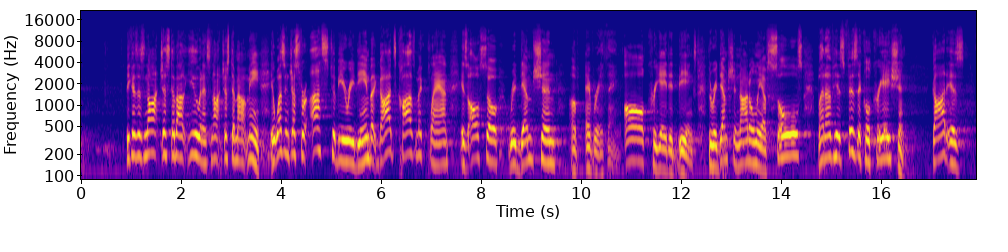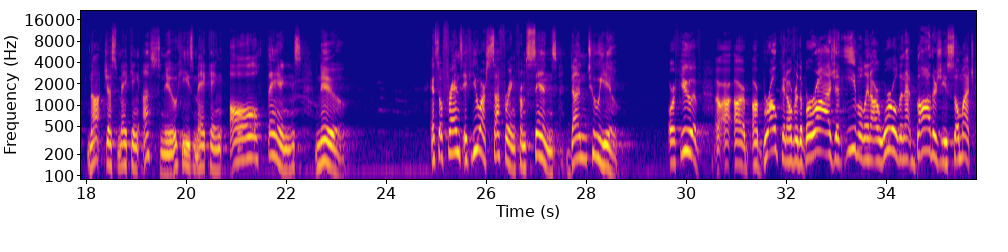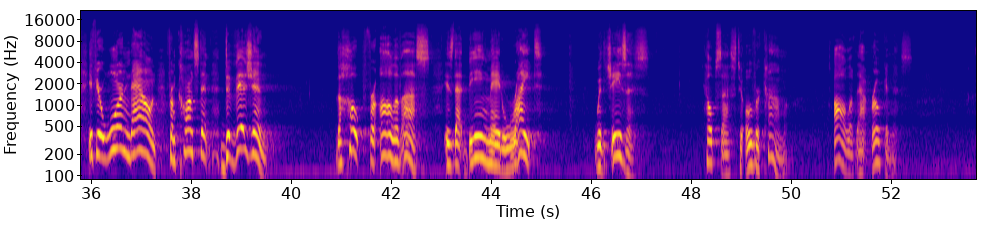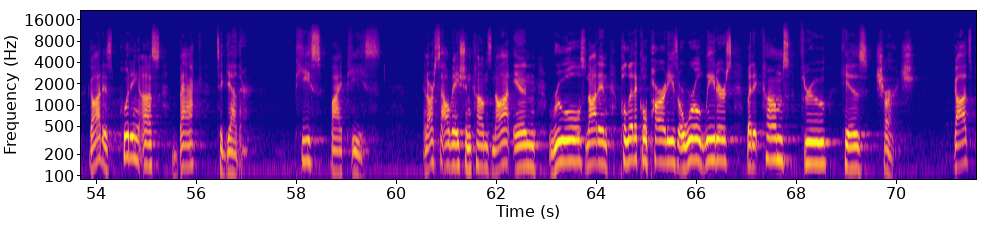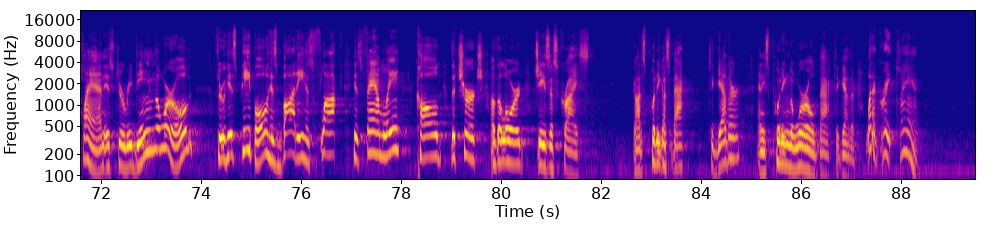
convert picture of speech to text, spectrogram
Because it's not just about you and it's not just about me. It wasn't just for us to be redeemed, but God's cosmic plan is also redemption of everything, all created beings. The redemption not only of souls, but of his physical creation. God is not just making us new, he's making all things new. And so, friends, if you are suffering from sins done to you, or if you have, are, are, are, broken over the barrage of evil in our world and that bothers you so much, if you're worn down from constant division, the hope for all of us is that being made right with Jesus helps us to overcome all of that brokenness. God is putting us back together, piece by piece. And our salvation comes not in rules, not in political parties or world leaders, but it comes through His church. God's plan is to redeem the world through His people, His body, His flock, His family, called the church of the Lord Jesus Christ. God is putting us back together and He's putting the world back together. What a great plan!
